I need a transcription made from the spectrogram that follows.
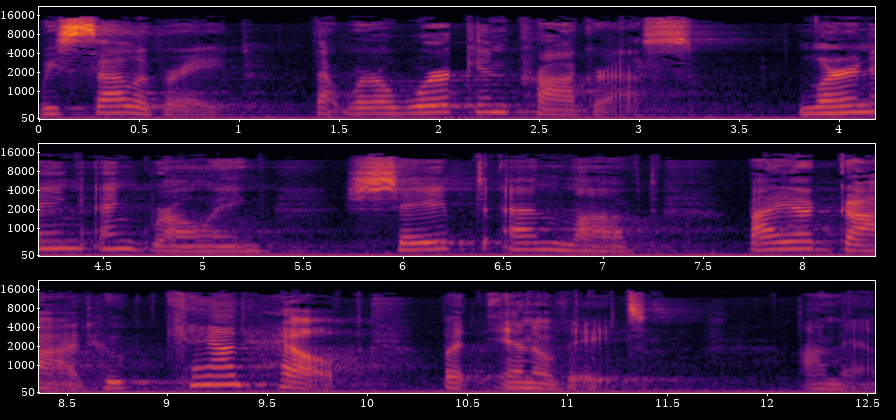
We celebrate that we're a work in progress, learning and growing, shaped and loved by a God who can't help but innovate. Amen.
